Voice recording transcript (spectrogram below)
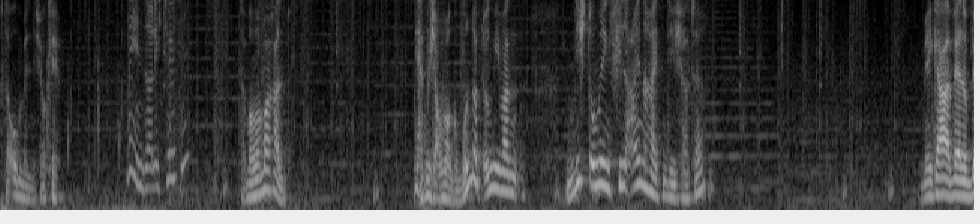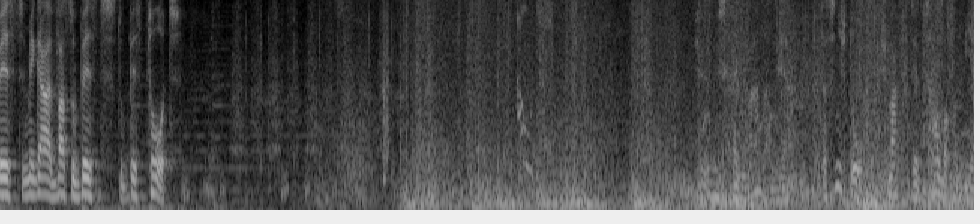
Ach, da oben bin ich, okay. Wen soll ich töten? Da wollen wir mal ran. Er hat mich auch mal gewundert. Irgendwie waren nicht unbedingt viele Einheiten, die ich hatte. Mir egal, wer du bist. Mir egal, was du bist. Du bist tot. Ich habe übrigens keinen Mana mehr. Das finde ich doof. Ich mag diese Zauber von mir.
